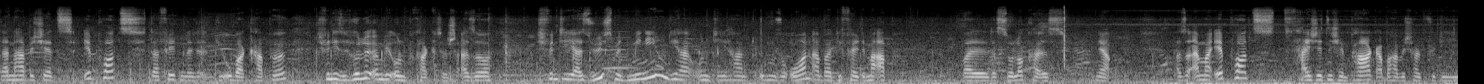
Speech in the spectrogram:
Dann habe ich jetzt Earpods, da fehlt mir die Oberkappe. Ich finde diese Hülle irgendwie unpraktisch. Also ich finde die ja süß mit Mini und die, und die hat oben so Ohren, aber die fällt immer ab, weil das so locker ist. Ja. Also einmal Earpods, habe ich jetzt nicht im Park, aber habe ich halt für die,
